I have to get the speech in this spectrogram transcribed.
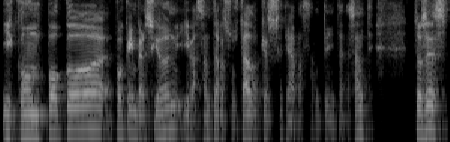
y con poco, poca inversión y bastante resultado, que eso sería bastante interesante. Entonces,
